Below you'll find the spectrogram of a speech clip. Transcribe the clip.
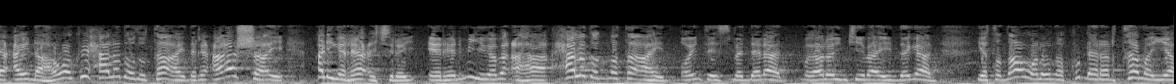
ee caydhaha waa kuwii xaaladoodu taa ahayd ricaashaai adhiga raaci jiray ee reer miyigaba ahaa xaaladoodna taa ahayd oo intay isbedelaan magaalooyinkiiba ay degaan yatadaawaluuna ku dherartamaya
